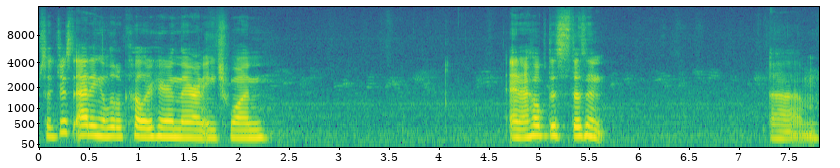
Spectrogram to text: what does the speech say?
So just adding a little color here and there on each one. And I hope this doesn't, um,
